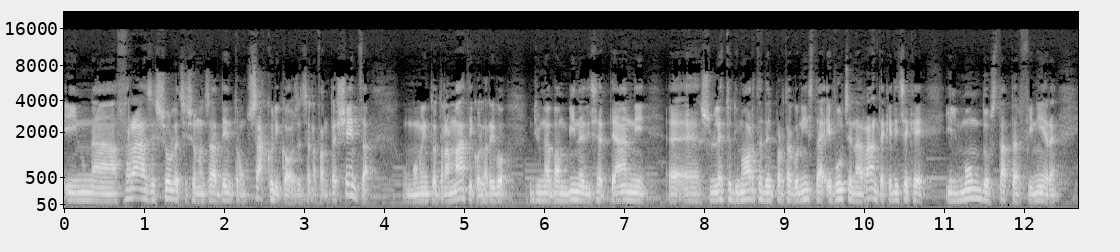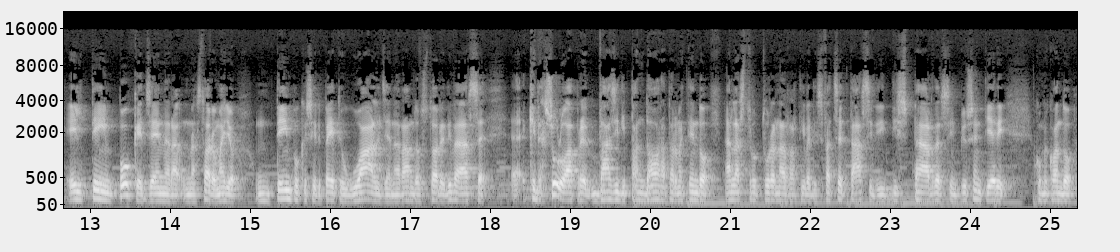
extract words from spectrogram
in una frase sola ci sono già dentro un sacco di cose, c'è la fantascienza, un momento drammatico, l'arrivo di una bambina di 7 anni eh, eh, sul letto di morte del protagonista e voce narrante che dice che il mondo sta per finire e il tempo che genera una storia, o meglio un tempo che si ripete uguale generando storie diverse, eh, che da solo apre vasi di Pandora permettendo alla struttura narrativa di sfaccettarsi, di disperdersi in più sentieri, come quando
